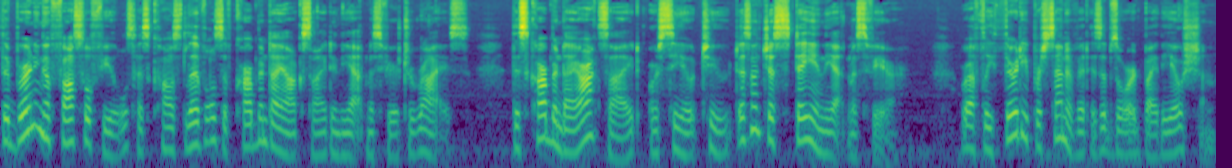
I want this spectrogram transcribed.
The burning of fossil fuels has caused levels of carbon dioxide in the atmosphere to rise. This carbon dioxide, or CO2, doesn't just stay in the atmosphere. Roughly 30% of it is absorbed by the ocean.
